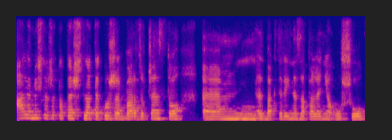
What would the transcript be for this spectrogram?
Ale myślę, że to też dlatego, że bardzo często um, bakteryjne zapalenia uszu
